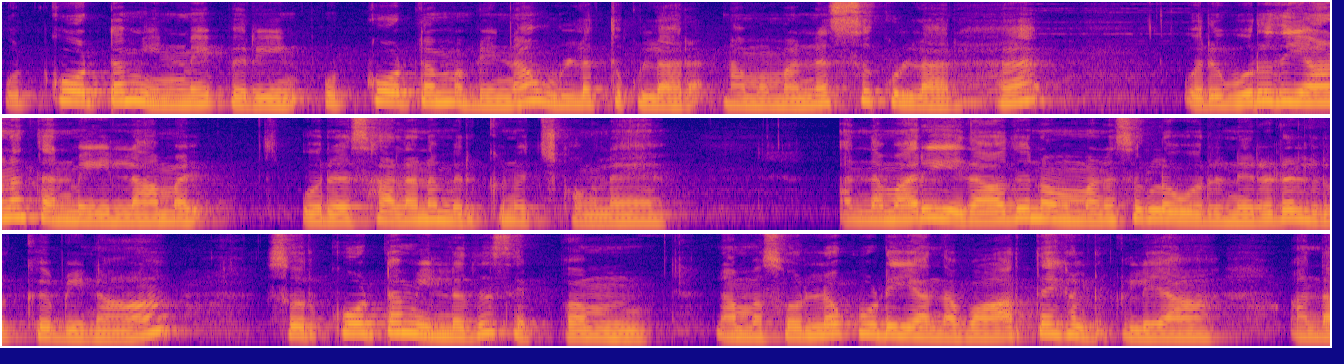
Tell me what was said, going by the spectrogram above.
உட்கோட்டம் இன்மை பெறின். உட்கோட்டம் அப்படின்னா உள்ளத்துக்குள்ளார நம்ம மனசுக்குள்ளார ஒரு உறுதியான தன்மை இல்லாமல் ஒரு சலனம் இருக்குன்னு வச்சுக்கோங்களேன். அந்த மாதிரி ஏதாவது நம்ம மனசுக்குள்ளே ஒரு நெருடல் இருக்குது அப்படின்னா சொற்கோட்டம் இல்லது செப்பம். நம்ம சொல்லக்கூடிய அந்த வார்த்தைகள் இருக்கு இல்லையா அந்த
